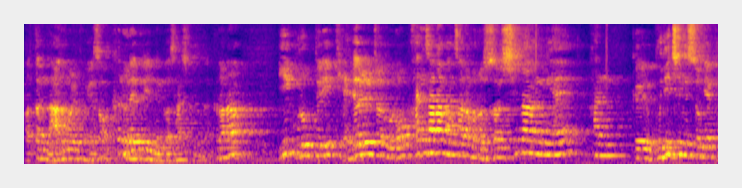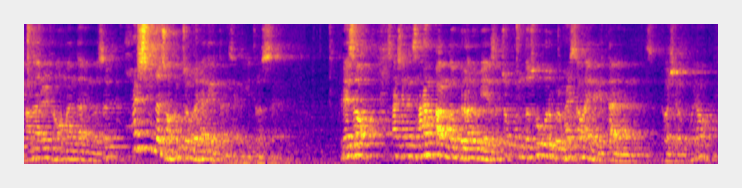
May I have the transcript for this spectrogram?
어떤 나눔을 통해서 큰 은혜들이 있는 것 사실입니다. 그러나 이 그룹들이 개별적으로 한 사람 한 사람으로서 신앙의 한 그 부딪힘 속의 변화를 경험한다는 것을 훨씬 더 적극적으로 해야 되겠다는 생각이 들었어요. 그래서 사실은 사랑방도 그런 의미에서 조금 더 소그룹을 활성화해야 되겠다는 것이었고요.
